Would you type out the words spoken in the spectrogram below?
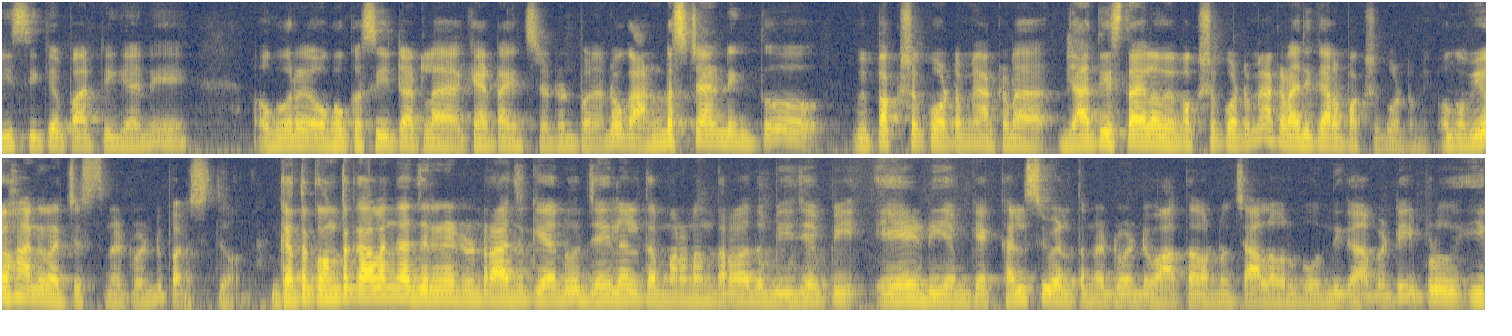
వీసీకే పార్టీ కానీ ఒక్కొక్కరు ఒక్కొక్క సీట్ అట్లా కేటాయించినటువంటి పని. అంటే ఒక అండర్స్టాండింగ్తో విపక్ష కూటమి అక్కడ జాతీయ స్థాయిలో విపక్ష కూటమి అక్కడ అధికార పక్ష కూటమి. ఒక వ్యూహాన్ని రచిస్తున్నటువంటి పరిస్థితి ఉంది. గత కొంతకాలంగా జరిగినటువంటి రాజకీయాలు జయలలిత మరణం తర్వాత బీజేపీ ఏఐడిఎంకే కలిసి వెళ్తున్నటువంటి వాతావరణం చాలా వరకు ఉంది కాబట్టి ఇప్పుడు ఈ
